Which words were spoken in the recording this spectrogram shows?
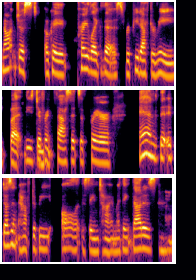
not just, okay, pray like this, repeat after me, but these mm-hmm. different mm-hmm. facets of prayer and that it doesn't have to be all at the same time. I think that is, mm-hmm.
